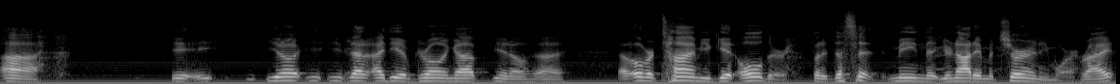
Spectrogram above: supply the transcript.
uh, you, you know, you, that idea of growing up, you know, uh, over time you get older, but it doesn't mean that you're not immature anymore, right?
